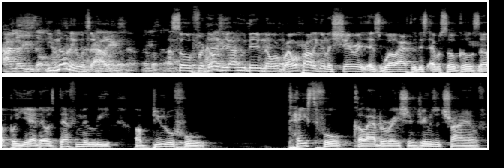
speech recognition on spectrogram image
I know you don't. You know they was I know out. I know. I know. So for those of y'all who didn't know, we're, we're probably gonna share it as well after this episode goes up. But yeah, there was definitely a beautiful, tasteful collaboration. Dreams of Triumph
